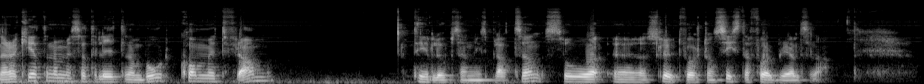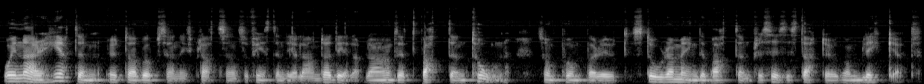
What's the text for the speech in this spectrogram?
När raketerna med satelliten ombord kommit fram till uppsändningsplatsen så eh, slutförs de sista förberedelserna. Och i närheten utav uppsändningsplatsen så finns det en del andra delar, bland annat ett vattentorn som pumpar ut stora mängder vatten precis i startögonblicket.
